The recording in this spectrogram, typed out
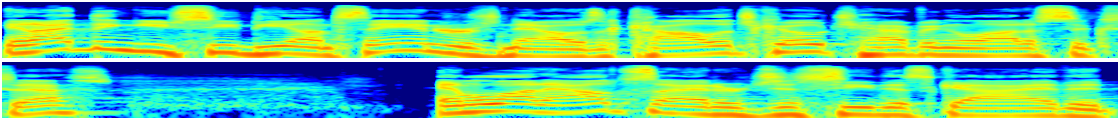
And I think you see Deion Sanders now as a college coach having a lot of success. And a lot of outsiders just see this guy that,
